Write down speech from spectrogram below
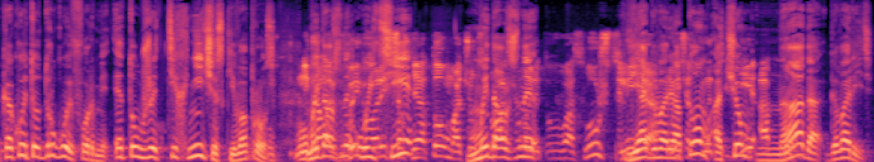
какой-то другой форме. Это уже технический вопрос. Николай, мы должны вы уйти. Не о том, о чем мы должны. У вас слушатели, я, я говорю о том, о чем надо том. говорить.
